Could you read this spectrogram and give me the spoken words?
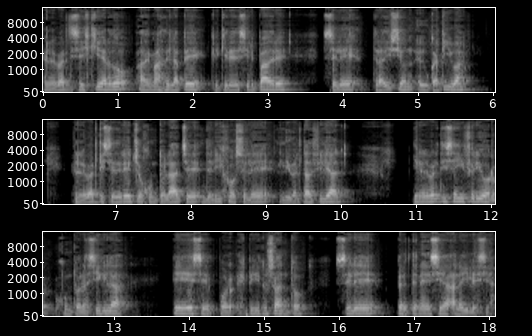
En el vértice izquierdo, además de la P, que quiere decir padre, se lee tradición educativa. En el vértice derecho, junto al H del hijo, se lee libertad filial. Y en el vértice inferior, junto a la sigla ES por Espíritu Santo, se lee pertenencia a la Iglesia.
